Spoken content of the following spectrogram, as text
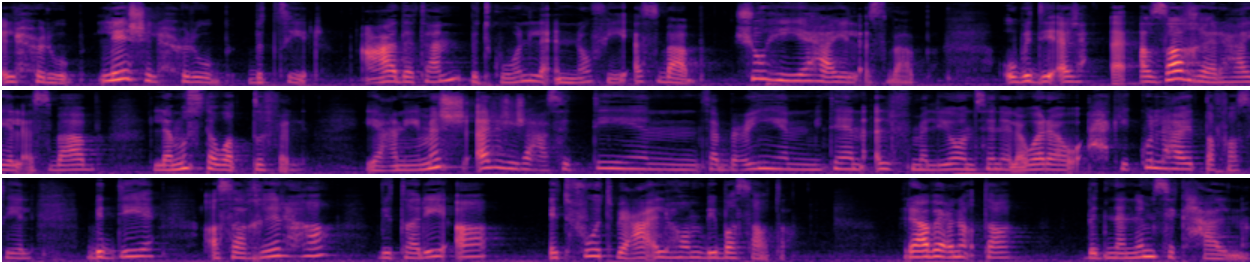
الحروب. ليش الحروب بتصير؟ عادة بتكون لأنه في أسباب. شو هي هاي الأسباب؟ وبدي أصغر هاي الأسباب لمستوى الطفل. يعني مش أرجع ستين سبعين ميتين ألف مليون سنة لورا وأحكي كل هاي التفاصيل. بدي أصغرها بطريقة تفوت بعقلهم ببساطة. رابع نقطة بدنا نمسك حالنا.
